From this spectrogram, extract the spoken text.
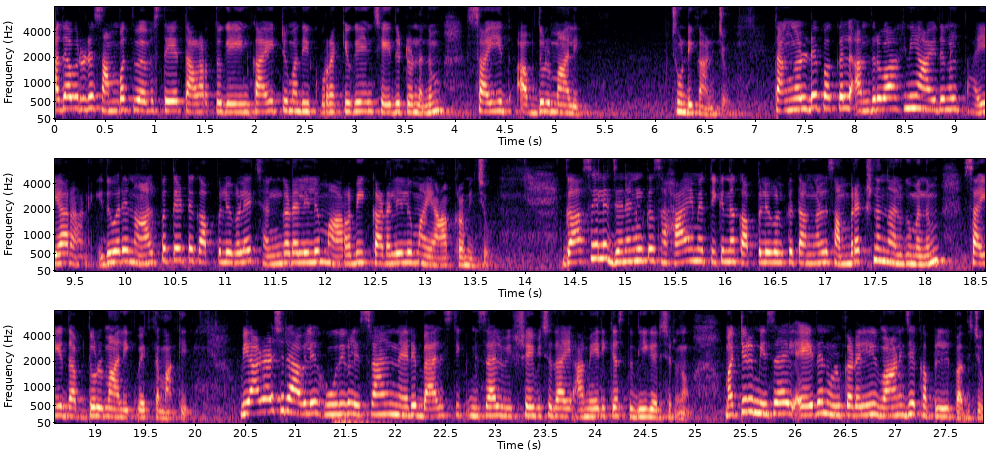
അത് അവരുടെ സമ്പദ് വ്യവസ്ഥയെ തളർത്തുകയും കയറ്റുമതി കുറയ്ക്കുകയും ചെയ്തിട്ടുണ്ടെന്നും സയ്യിദ് അബ്ദുൾ മാലിക് ചൂണ്ടിക്കാണിച്ചു. തങ്ങളുടെ പക്കൽ അന്തർവാഹിനി ആയുധങ്ങൾ തയ്യാറാണ്. ഇതുവരെ നാൽപ്പത്തെട്ട് കപ്പലുകളെ ചെങ്കടലിലും അറബിക്കടലിലുമായി ആക്രമിച്ചു. ഗാസയിലെ ജനങ്ങൾക്ക് സഹായം എത്തിക്കുന്ന കപ്പലുകൾക്ക് തങ്ങൾ സംരക്ഷണം നൽകുമെന്നും സയ്യിദ് അബ്ദുൾ മാലിക് വ്യക്തമാക്കി. വ്യാഴാഴ്ച രാവിലെ ഹൂതികൾ ഇസ്രായേലിന് നേരെ ബാലിസ്റ്റിക് മിസൈൽ വിക്ഷേപിച്ചതായി അമേരിക്ക സ്ഥിരീകരിച്ചിരുന്നു. മറ്റൊരു മിസൈൽ ഏതൻ ഉൾക്കടലിൽ വാണിജ്യ കപ്പലിൽ പതിച്ചു.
